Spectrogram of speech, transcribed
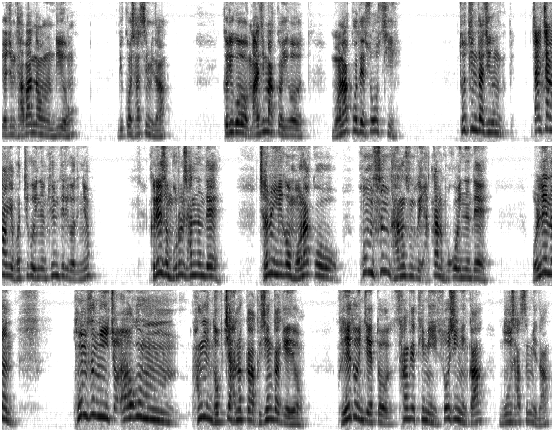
요즘 답안 나오는 리옹 믿고 샀습니다. 그리고 마지막 거 이거 모나코 대 소시 두 팀 다 지금 짱짱하게 버티고 있는 팀들이거든요. 그래서 물을 샀는데 저는 이거 모나코 홈승 가능성도 약간은 보고 있는데 원래는 홈승이 조금 확률이 높지 않을까 그 생각이에요. 그래도 이제 또 상대 팀이 쏘시니까 무 샀습니다.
